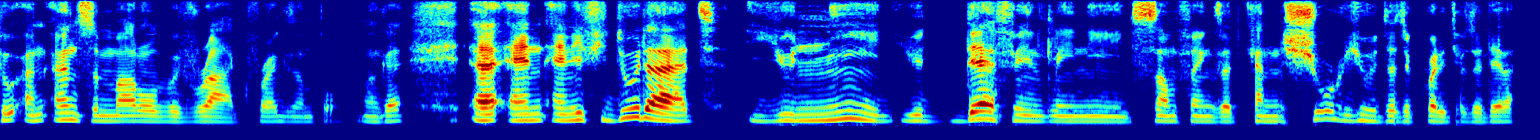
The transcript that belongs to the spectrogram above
to enhance the model with RAG, for example. Okay, uh, and and if you do that, you need you definitely need something that can assure you that the quality of the data,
